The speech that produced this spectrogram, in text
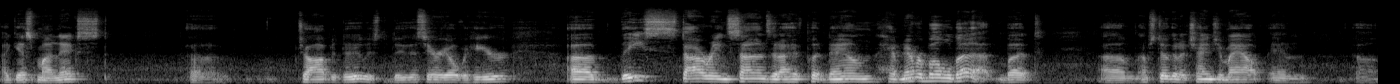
I guess my next uh, job to do is to do this area over here. Uh, these styrene signs that I have put down have never bubbled up, but um, I'm still going to change them out and uh,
